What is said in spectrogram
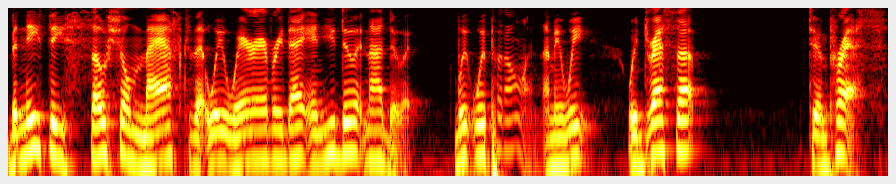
Beneath these social masks that we wear every day, and you do it and I do it, we, we put on. I mean, we, we dress up to impress.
